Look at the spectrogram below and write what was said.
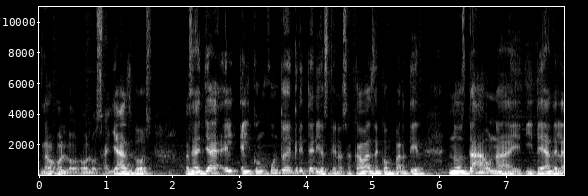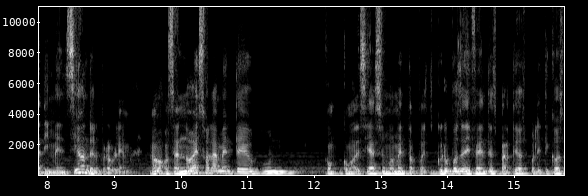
¿no? O, o los hallazgos, o sea, ya el, conjunto de criterios que nos acabas de compartir nos da una idea de la dimensión del problema, ¿no? O sea, no es solamente un, como decía hace un momento, pues grupos de diferentes partidos políticos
